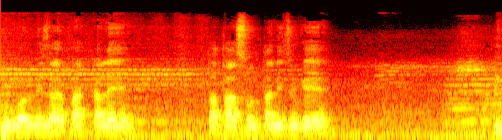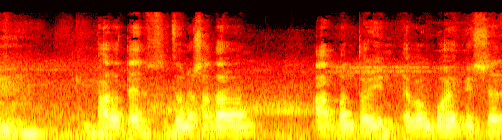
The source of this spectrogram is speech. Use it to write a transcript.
মুঘল বিজয়ের প্রাককালে তথা সুলতানি যুগে ভারতের জনসাধারণ আভ্যন্তরীণ এবং বহির্বিশ্বের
